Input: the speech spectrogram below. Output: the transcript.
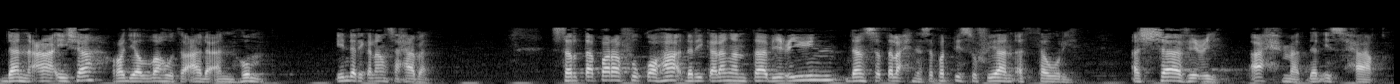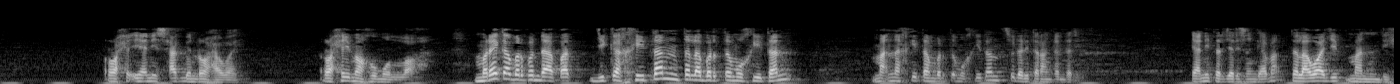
dan Aisyah radhiyallahu taala anhum. Ini dari kalangan sahabat serta para fuqaha dari kalangan tabi'in dan setelahnya seperti Sufyan ats-Tsauri, Asy-Syafi'i, Ahmad dan Ishaq. Rahiyan Ishaq bin Rahawai. Rahimahumullah. Mereka berpendapat jika khitan telah bertemu khitan, makna khitan bertemu khitan sudah diterangkan tadi. yakni terjadi senggama, telah wajib mandi.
